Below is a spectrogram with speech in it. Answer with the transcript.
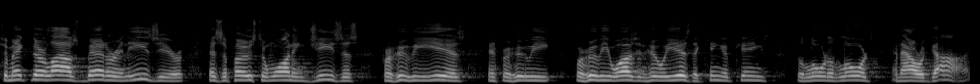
to make their lives better and easier as opposed to wanting Jesus for who he is and for who he, for who he was and who he is, the King of Kings, the Lord of Lords, and our God.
